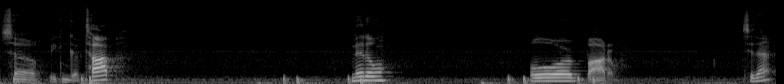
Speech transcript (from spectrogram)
So we can go top, middle, or bottom. See that?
